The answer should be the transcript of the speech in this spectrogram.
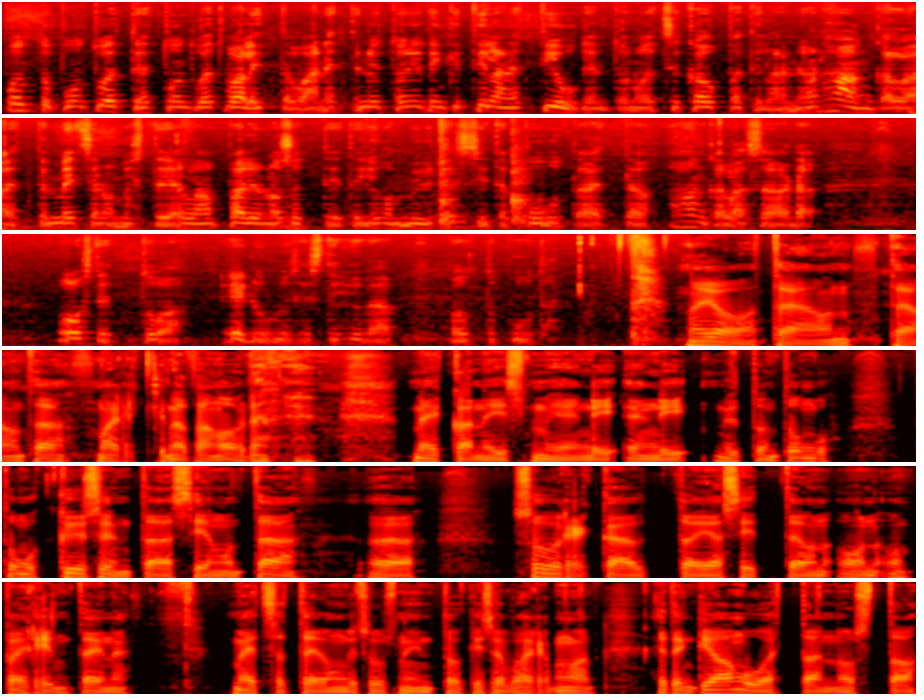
Polttopuun tuottajat tuntuvat valittavan, että nyt on jotenkin tilanne tiukentunut, että se kauppatilanne on hankala, että metsänomistajalla on paljon osoitteita, johon myydä sitä puuta, että on hankala saada ostettua edullisesti hyvää polttopuuta. No joo, tämä on tämä on tää markkinatalouden mekanismi, eli, eli nyt on tullut, tullut kysyntää, siellä on tämä suuri käyttö ja sitten on, on, on perinteinen metsäteollisuus, niin toki se varmaan etenkin aluettain nostaa,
